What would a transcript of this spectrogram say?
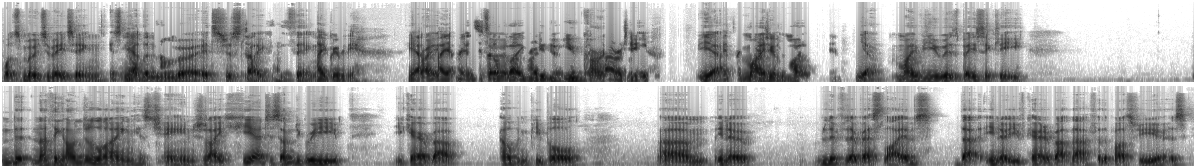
what's motivating, it's not yeah. the number; it's just like the thing. I agree with you. Yeah, right. I, I, it's so like you, you can't. Clarity. Yeah, my, my yeah, my view is basically that nothing underlying has changed. Like, yeah, to some degree, you care about helping people, um, you know, live their best lives. That you know, you've cared about that for the past few years.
